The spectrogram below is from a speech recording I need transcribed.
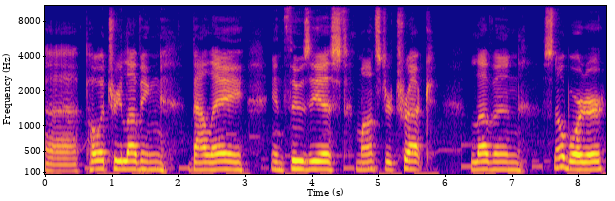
uh, a poetry loving, ballet enthusiast, monster truck loving snowboarder,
